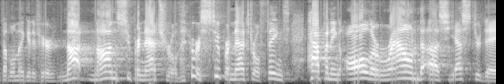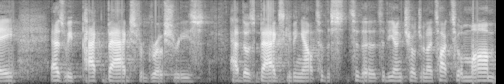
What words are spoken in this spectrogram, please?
double negative here, not non supernatural. There were supernatural things happening all around us yesterday as we packed bags for groceries. Had those bags giving out to the, to, the, to the young children. I talked to a mom.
